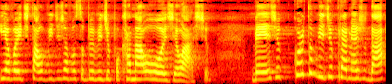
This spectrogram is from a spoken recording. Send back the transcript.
e eu vou editar o vídeo já vou subir o vídeo pro canal hoje, eu acho. Beijo, curta o vídeo pra me ajudar.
